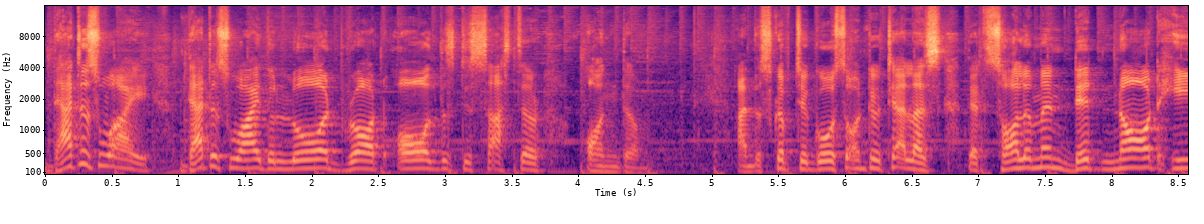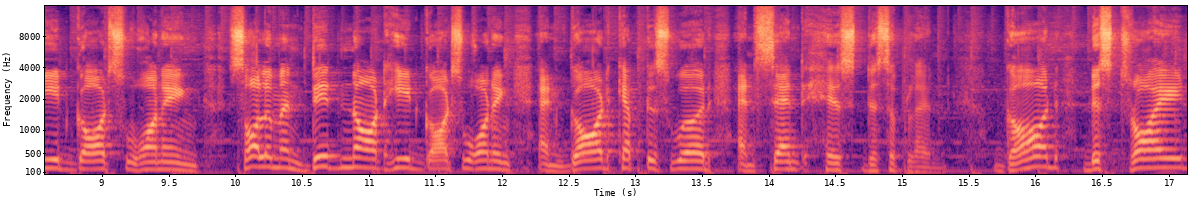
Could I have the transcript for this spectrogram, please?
That is why, that is why the Lord brought all this disaster on them. And the scripture goes on to tell us that Solomon did not heed God's warning. Solomon did not heed God's warning, and God kept his word and sent his discipline. God destroyed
